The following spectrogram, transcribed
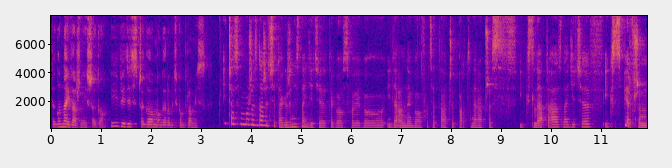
tego najważniejszego i wiedzieć, z czego mogę robić kompromis. I czasem może zdarzyć się tak, że nie znajdziecie tego swojego idealnego faceta czy partnera przez x lat, a znajdziecie w x pierwszym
